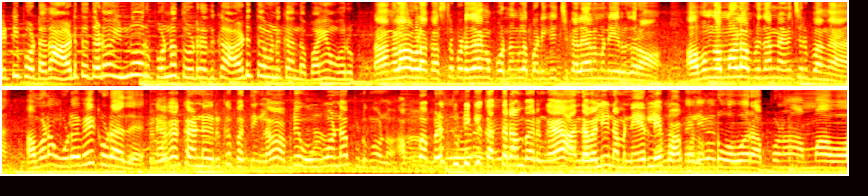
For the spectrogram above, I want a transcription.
வெட்டி போட்டாதான் அடுத்த தடவை இன்னொரு பொண்ணை தொடுறதுக்கு அடுத்தவனுக்கு அந்த பயம் வரும். நாங்களாம் அவ்வளோ கஷ்டப்பட்டு தான் எங்கள் பொண்ணுங்களை படிக்க வச்சு கல்யாணம் பண்ணி இருக்கிறோம் அவங்க அம்மாலும் அப்படி தான் நினச்சிருப்பாங்க. அவனை விடவே கூடாது. நகைக்கண்ணு இருக்கு பார்த்தீங்களா அப்படியே ஒவ்வொன்றா பிடுங்கணும். அப்போ அப்படியே துடிக்க கத்துறான் பாருங்க அந்த வழியை நம்ம நேர்லயே பார்க்கணும். ஒவ்வொரு அப்பனும் அம்மாவோ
